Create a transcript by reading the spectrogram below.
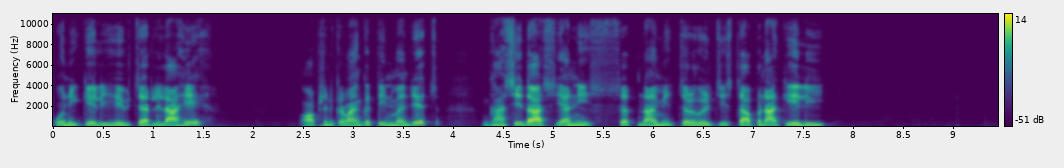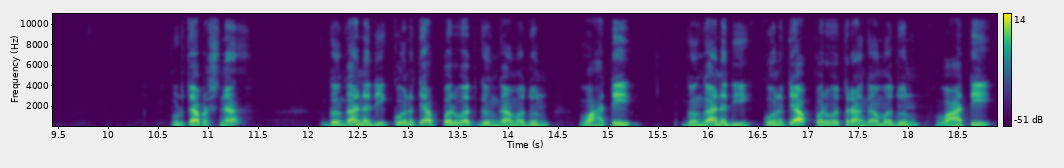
कोणी केली हे विचारलेलं आहे. ऑप्शन क्रमांक तीन म्हणजेच घासीदास यांनी सतनामी चळवळीची स्थापना केली. पुढचा प्रश्न. गंगा नदी कोणत्या पर्वत गंगामधून वाहते? गंगा नदी कोणत्या पर्वतरांगामधून वाहते?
